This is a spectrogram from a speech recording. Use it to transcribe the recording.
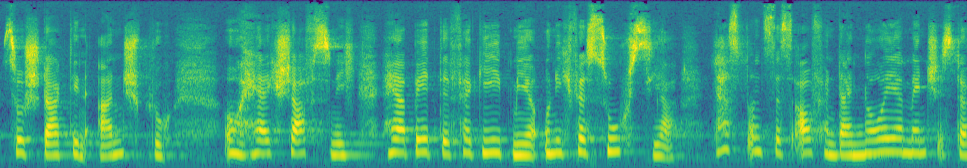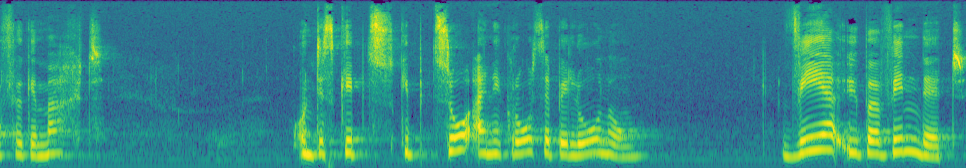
so stark den Anspruch, oh Herr, ich schaff's nicht, Herr, bitte vergib mir und ich versuch's ja. Lasst uns das aufhören, dein neuer Mensch ist dafür gemacht. Und es gibt, gibt so eine große Belohnung. Wer überwindet,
